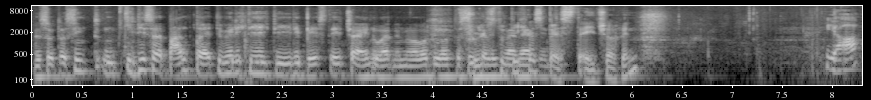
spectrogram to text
Also da sind, in dieser Bandbreite würde ich die, die, die Best Ager einordnen. Aber du, das Fühlst du dich als Best Agerin? Ja.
